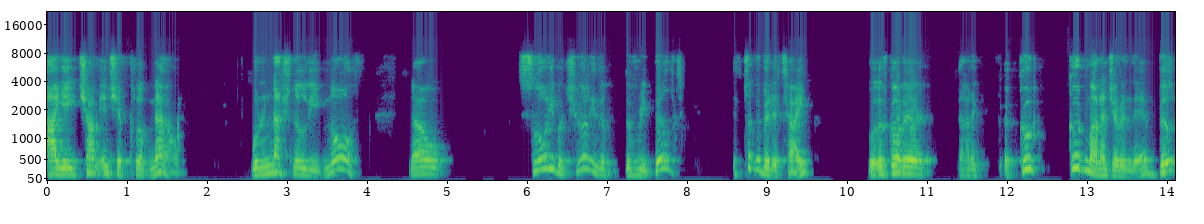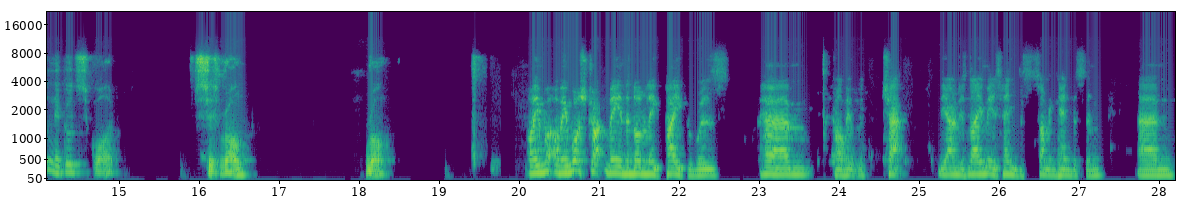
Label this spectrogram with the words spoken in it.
i.e. championship club now, were in National League North. Now, slowly but surely they've, they've rebuilt. It took a bit of time, but they've got a they had a, a good good manager in there, building a good squad. It's just wrong. Wrong. I mean, I mean, what struck me in the non-league paper was, um, I can't think the chap, the owner's name is Henderson, something Henderson, um,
